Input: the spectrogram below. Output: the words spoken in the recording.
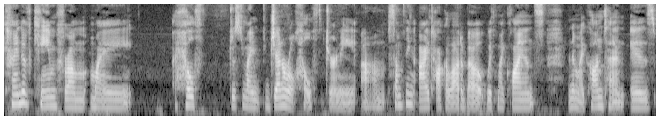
kind of came from my health just my general health journey. Um, something i talk a lot about with my clients and in my content is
